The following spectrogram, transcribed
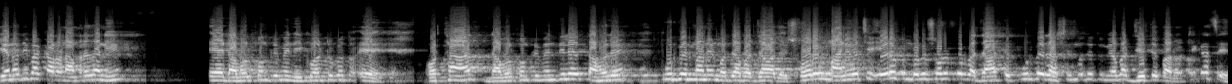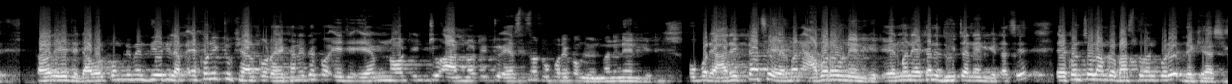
কেন দিবা? কারণ আমরা জানি A double complement equal to কত? এ অর্থাৎ ডাবল কমপ্লিমেন্ট দিলে তাহলে পূর্বের মানের মধ্যে আবার যাওয়া যায়। সরল মানে হচ্ছে এরকম ভাবে সরল করবা, যাতে পূর্বের রাশির মধ্যে তুমি আবার যেতে পারো, ঠিক আছে? তাহলে এই যে ডাবল কমপ্লিমেন্ট দিয়ে দিলাম। এখন একটু খেয়াল করো, এখানে দেখো এই যে M not into R not into S not উপরে কমপ্লিমেন্ট মানে নেন গেট উপরে আরেকটা আছে, এর মানে আবারও নেন গেটের মানে এখানে দুইটা নেন গেট আছে। এখন চলো আমরা বাস্তবায়ন করে দেখে আসি।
